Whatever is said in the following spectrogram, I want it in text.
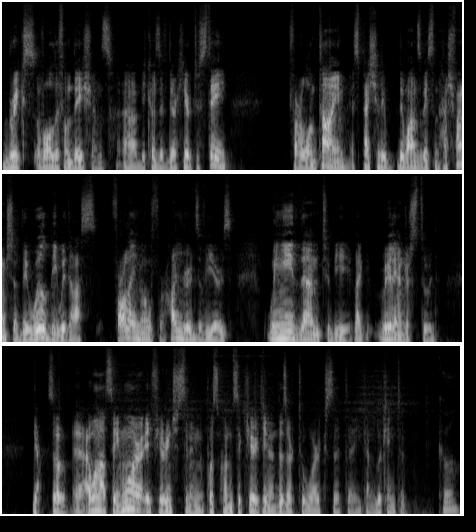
bricks of all the foundations, uh, because if they're here to stay for a long time, especially the ones based on hash functions, they will be with us for all I know, for hundreds of years. We need them to be like really understood. Yeah, so uh, I will not say more. If you're interested in post quantum security, then those are two works that uh, you can look into. Cool.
